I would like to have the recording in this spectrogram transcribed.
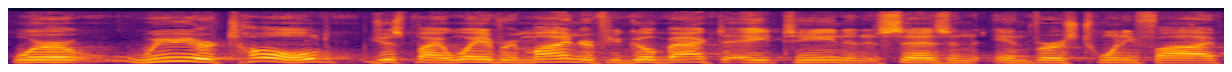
where we are told, just by way of reminder, if you go back to 18 and it says in, in verse 25,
